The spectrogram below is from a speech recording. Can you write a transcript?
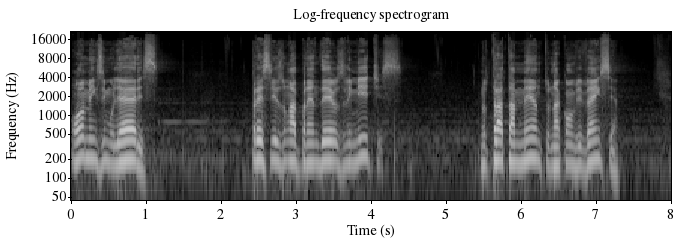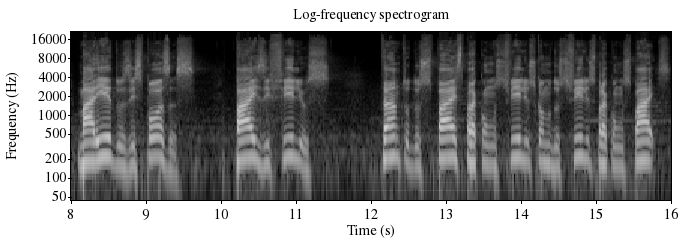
Homens e mulheres precisam aprender os limites no tratamento, na convivência. Maridos e esposas, pais e filhos, tanto dos pais para com os filhos, como dos filhos para com os pais.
